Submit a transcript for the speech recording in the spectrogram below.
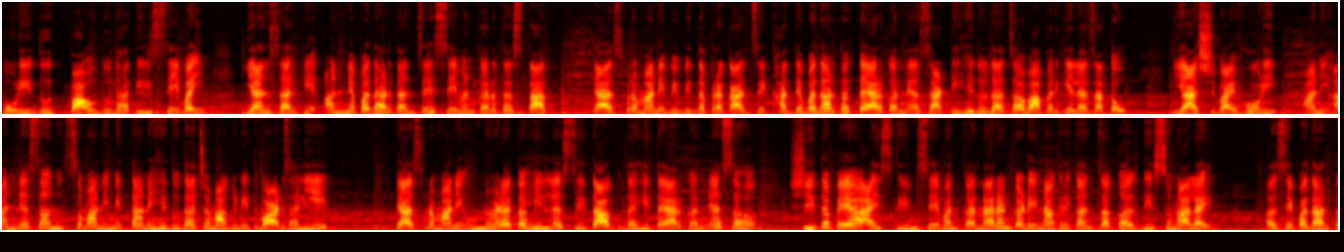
पोळी दूध पाव दुधातील सेवई यांसारखे अन्य पदार्थांचे सेवन करत असतात. त्याचप्रमाणे विविध प्रकारचे खाद्यपदार्थ तयार करण्यासाठीही दुधाचा वापर केला जातो. याशिवाय होळी आणि अन्य सण उत्सवानिमित्तानेही दुधाच्या मागणीत वाढ झाली आहे त्याचप्रमाणे उन्हाळ्यातही लस्सी ताक दही तयार करण्यासह शीतपेय आईस्क्रीम सेवन करणाऱ्यांकडे नागरिकांचा कल दिसून आलाय. असे पदार्थ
